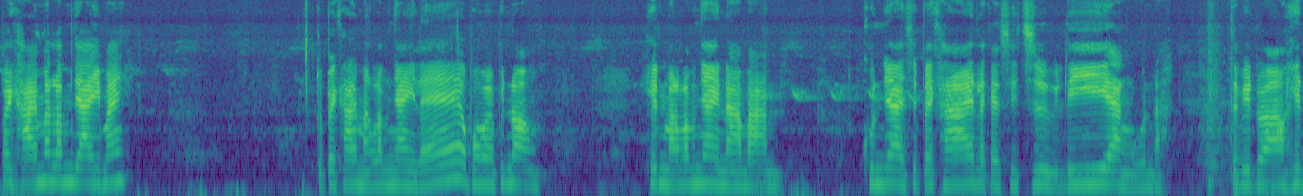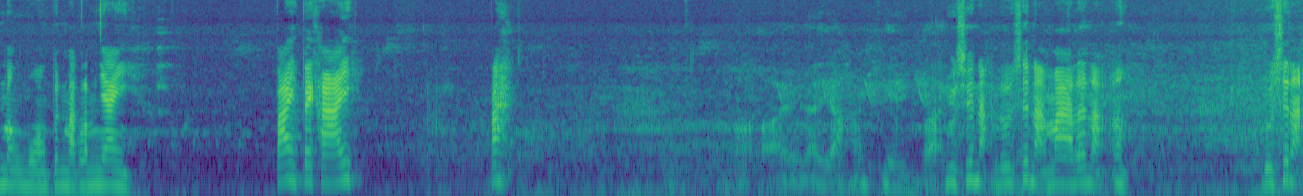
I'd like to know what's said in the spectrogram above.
ไปขายมาลำไยไหม จะไปขายหมากลำไยแล้วพ่อแม่พี่น้อง เห็นหมากลำไยหนาบาน คุณยายสิไปขายแล้วก็สิซื้อเลี้ยงคุณน่ะแต่วิดว่าเอาเห็นหมากม่วงเป็นหมากลำไยไปไปขายไปอะไรอยากให้กินไปดูชื่อน่ะดูชื่อน่ะมาแล้วน่ะเออดูชื่อน่ะ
